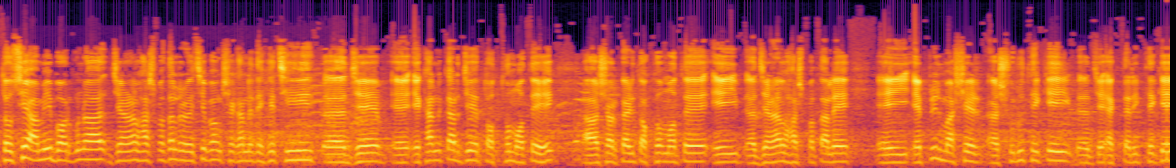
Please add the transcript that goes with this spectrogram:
তৌসি আমি বরগুনা জেনারেল হাসপাতালে রয়েছি এবং সেখানে দেখেছি যে এখানকার যে তথ্য মতে সরকারি তথ্য মতে এই জেনারেল হাসপাতালে এই এপ্রিল মাসের শুরু থেকেই যে এক তারিখ থেকে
